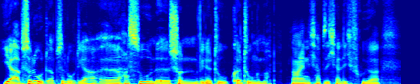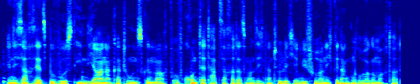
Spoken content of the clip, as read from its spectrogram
Ja, absolut, absolut, ja. Äh, hast du äh, schon Winnetou-Cartoon gemacht? Nein, ich habe sicherlich früher, und ich sage es jetzt bewusst, Indianer-Cartoons gemacht, aufgrund der Tatsache, dass man sich natürlich irgendwie früher nicht Gedanken drüber gemacht hat.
